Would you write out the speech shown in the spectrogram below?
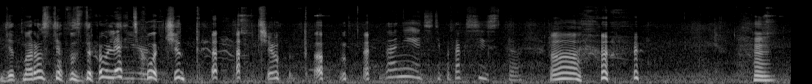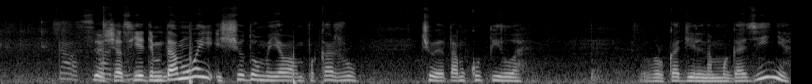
Дед Мороз тебя поздравлять Нет. хочет. Чего там? Да нет, типа таксиста. А, Так, все, ладно, сейчас едем домой. Еще дома я вам покажу, что я там купила в рукодельном магазине.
